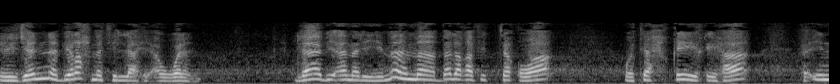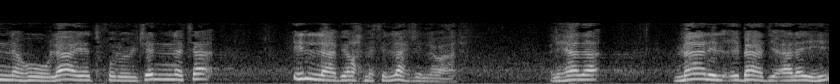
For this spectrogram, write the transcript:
الجنة برحمة الله أولا لا بأمله. مهما بلغ في التقوى وتحقيقها فإنه لا يدخل الجنة إلا برحمة الله جل وعلا. لهذا ما للعباد عليه؟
